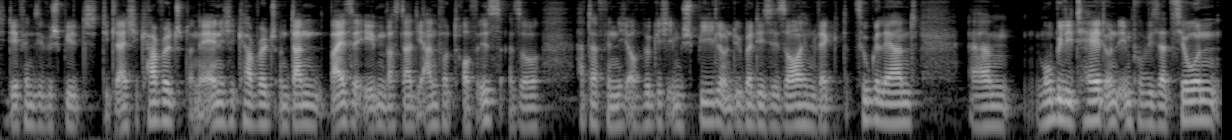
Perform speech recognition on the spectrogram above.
die Defensive spielt die gleiche Coverage oder eine ähnliche Coverage und dann weiß er eben, was da die Antwort drauf ist. Also hat er, finde ich, auch wirklich im Spiel und über die Saison hinweg dazugelernt. Ähm, Mobilität und Improvisation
